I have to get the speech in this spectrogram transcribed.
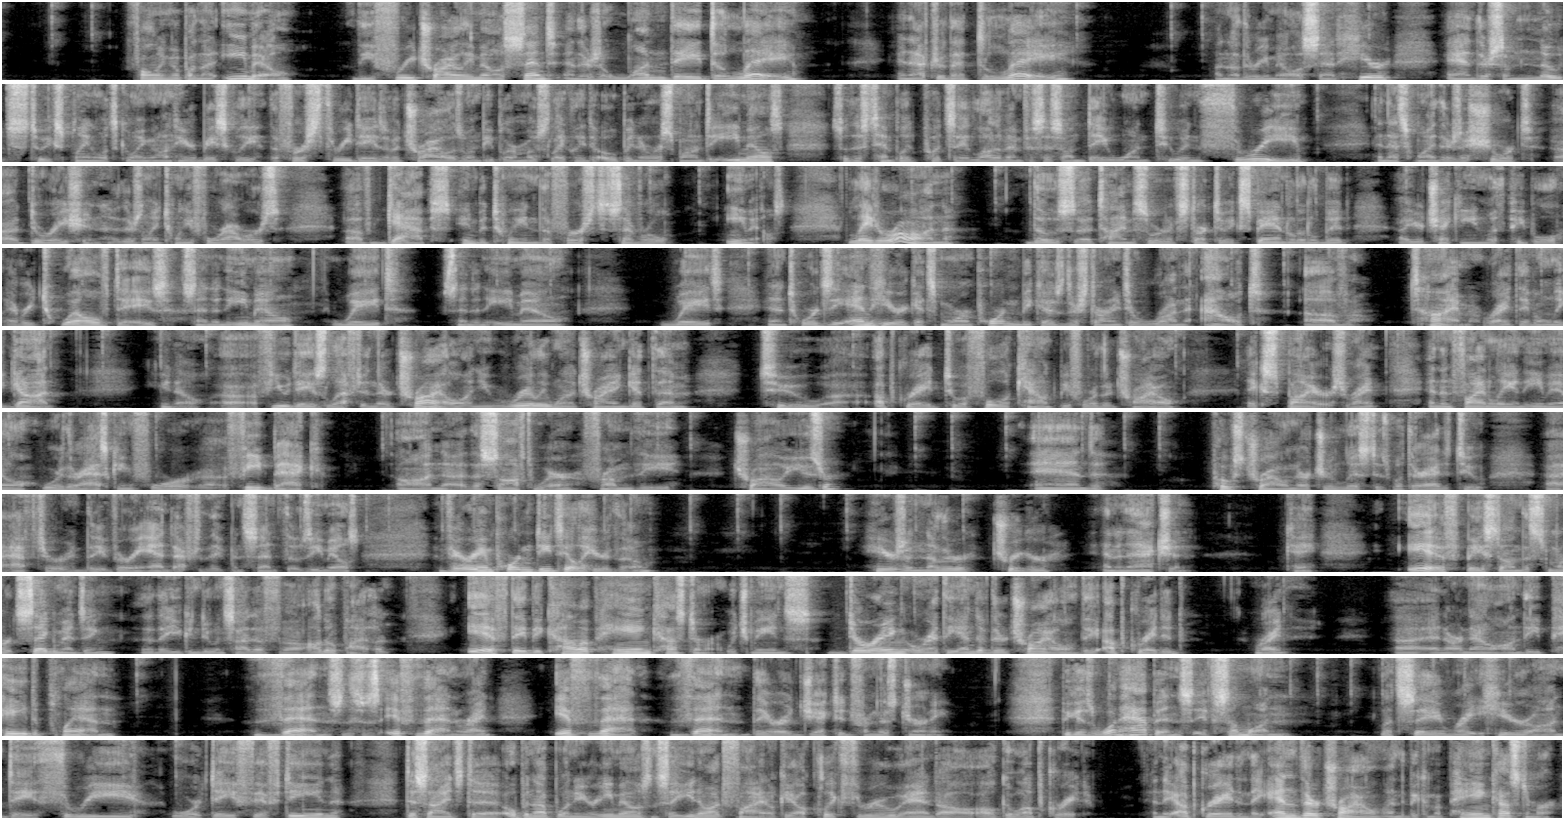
following up on that email, the free trial email is sent and there's a one day delay. And after that delay, Another email is sent here, and there's some notes to explain what's going on here. Basically, the first three days of a trial is when people are most likely to open and respond to emails. So this template puts a lot of emphasis on day one, two, and three, and that's why there's a short uh, duration. There's only 24 hours of gaps in between the first several emails. Later on, those uh, times sort of start to expand a little bit. Uh, you're checking in with people every 12 days, send an email, wait, send an email, wait, and towards the end here it gets more important because they're starting to run out of time, right? They've only got, you know, a few days left in their trial, and you really want to try and get them to uh, upgrade to a full account before their trial expires, right? And then finally, an email where they're asking for uh, feedback on uh, the software from the trial user. And post-trial nurture list is what they're added to uh, after the very end, after they've been sent those emails. Very important detail here, though. Here's another trigger and an action. Okay, if based on the smart segmenting that you can do inside of uh, Autopilot, if they become a paying customer, which means during or at the end of their trial they upgraded, right, uh, and are now on the paid plan, then, so this is if then, right? If that, then they are ejected from this journey. Because what happens if someone, let's say right here on day three or day 15, decides to open up one of your emails and say, you know what, fine, okay, I'll click through and I'll, I'll go upgrade. And they upgrade and they end their trial and they become a paying customer.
